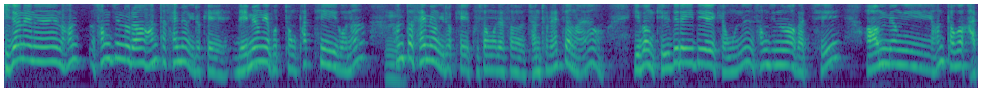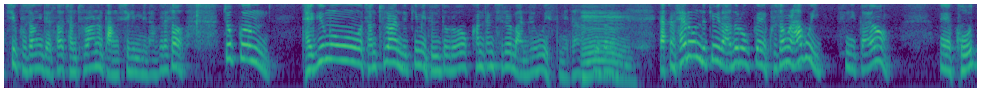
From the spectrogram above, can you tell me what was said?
기존에는 헌, 성진우랑 헌터 3명 이렇게 4명의 보통 파티거나 음. 헌터 3명 이렇게 구성을 해서 전투를 했잖아요. 이번 길드레이드의 경우는 성진우와 같이 9명의 헌터가 같이 구성이 돼서 전투를 하는 방식입니다. 그래서 조금 대규모 전투를 하는 느낌이 들도록 컨텐츠를 만들고 있습니다. 그래서 음. 약간 새로운 느낌이 나도록 구성을 하고 있으니까요. 예, 곧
